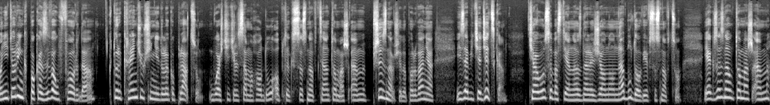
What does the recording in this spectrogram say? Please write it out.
Monitoring pokazywał Forda, który kręcił się niedaleko placu. Właściciel samochodu, optyk z Sosnowca Tomasz M., przyznał się do porwania i zabicia dziecka. Ciało Sebastiana znaleziono na budowie w Sosnowcu. Jak zeznał Tomasz M.,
